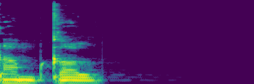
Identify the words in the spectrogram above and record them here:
دمقل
